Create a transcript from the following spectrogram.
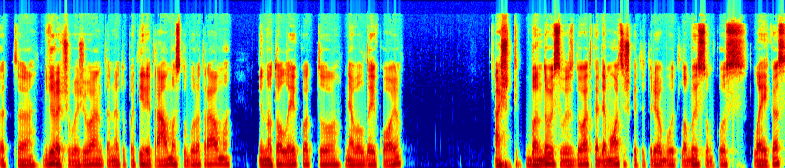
kad e, dviračiu važiuojant, ar net tu patyrei traumą, stuburo traumą ir nuo to laiko tu nevaldai kojų. Aš tik bandau įsivaizduoti, kad emociškai tai turėjo būti labai sunkus laikas.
